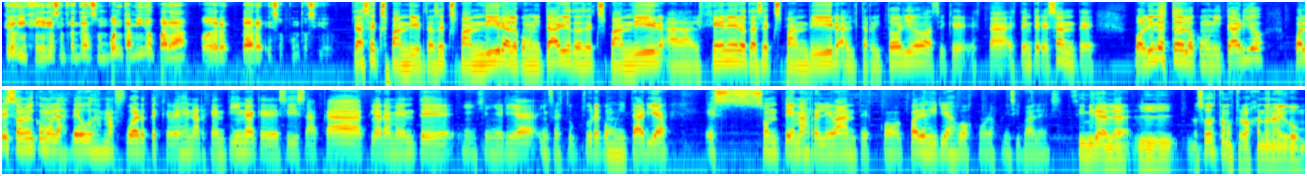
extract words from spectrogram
creo que Ingeniería Sin Fronteras es un buen camino para poder ver esos puntos ciegos. Te hace expandir, te hace expandir a lo comunitario, te hace expandir al género, te hace expandir al territorio, así que está, está interesante. Volviendo a esto de lo comunitario, ¿cuáles son hoy como las deudas más fuertes que ves en Argentina que decís acá claramente ingeniería, infraestructura comunitaria es, son temas relevantes? ¿Cuáles dirías vos como los principales? Sí, mira, nosotros estamos trabajando en algo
